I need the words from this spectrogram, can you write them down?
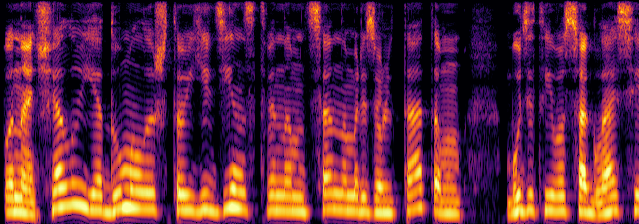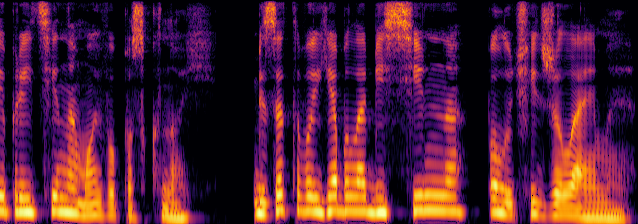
Поначалу я думала, что единственным ценным результатом будет его согласие прийти на мой выпускной. Без этого я была бессильна получить желаемое.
